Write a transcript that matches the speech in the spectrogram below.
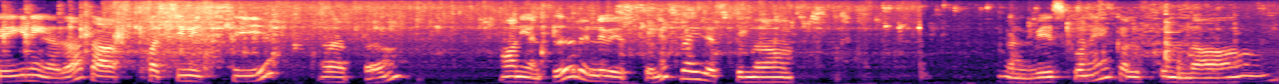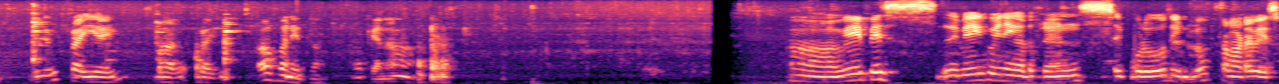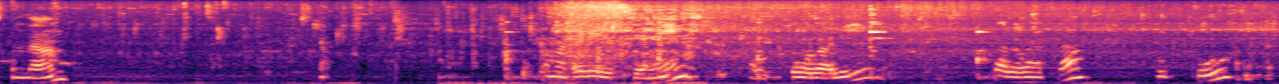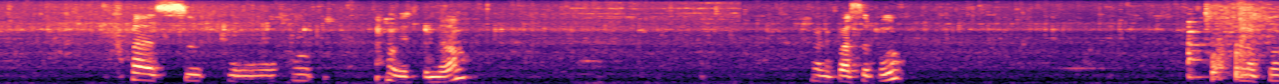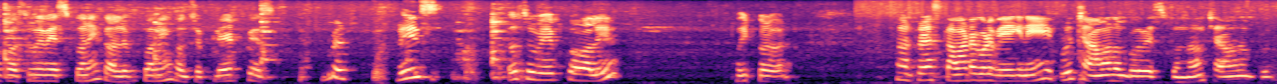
వేగినాయి కదా. తా పచ్చిమిర్చి తర్వాత ఆనియన్స్ రెండు వేసుకొని ఫ్రై చేసుకుందాం. రెండు వేసుకొని కలుపుకుందాం. ఇది ఫ్రై అయ్యి బాగా ఫ్రై అవ్వనిద్దాం. ఓకేనా? వేపేసి వేగిపోయినాయి కదా ఫ్రెండ్స్. ఇప్పుడు దీంట్లో టమాటా వేసుకుందాం టమాటా వేసుకొని కలుపుకోవాలి. తర్వాత ఉప్పు పసుపు వేసుకుందాం. కొన్ని పసుపు ఉప్పు పసుపు వేసుకొని కలుపుకొని కొంచెం ప్లేట్ వేసి ప్లీజ్ కొంచెం వేపుకోవాలి. వీటికోవాలి ఫ్రెండ్స్ టమాటా కూడా వేగినాయి. ఇప్పుడు చామదుంపలు వేసుకుందాం. చామదుంపలు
